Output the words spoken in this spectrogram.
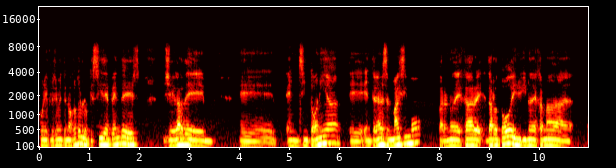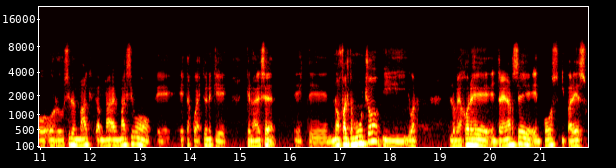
pura y exclusivamente de nosotros, lo que sí depende es llegar de en sintonía, entrenarse al máximo para no dejar, darlo todo y, no dejar nada o, reducir al, máximo estas cuestiones que, que nos exceden. Este, no falta mucho y, bueno, lo mejor es entrenarse en pos y para eso.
